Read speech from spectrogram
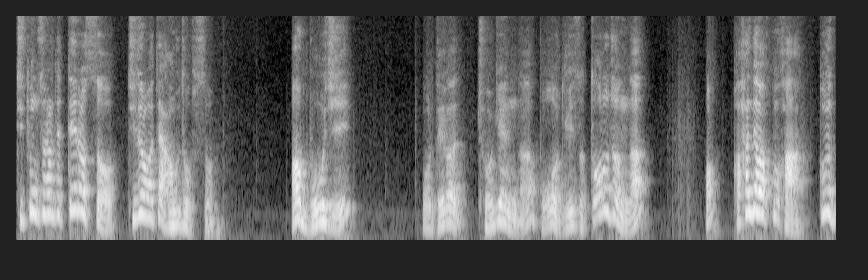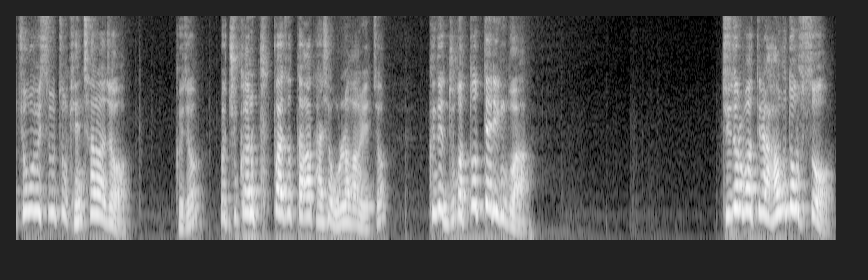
뒤통수를 한 대 때렸어. 뒤돌아봤더니 아무도 없어. 아 뭐지? 어, 내가 저기 했나? 뭐가 위에서 떨어졌나? 어? 한 대 맞고 가. 그럼 조금 있으면 좀 괜찮아져. 그죠? 그 주가는 푹 빠졌다가 다시 올라가겠죠? 근데 누가 또 때린 거야. 뒤돌아봤더니 아무도 없어.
